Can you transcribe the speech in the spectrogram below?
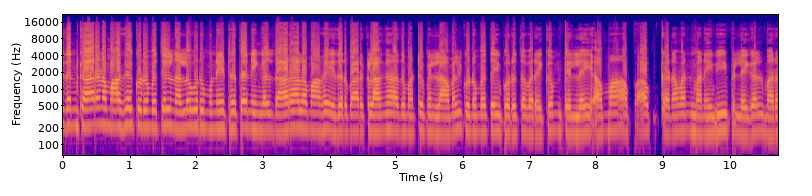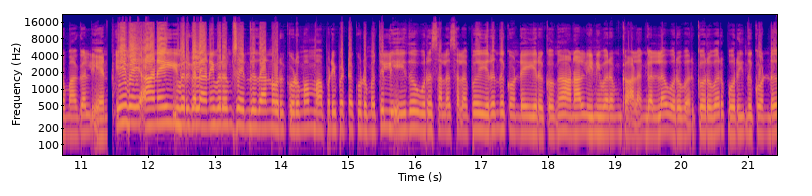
இதன் காரணமாக குடும்பத்தில் நல்ல ஒரு முன்னேற்றத்தை நீங்கள் தாராளமாக எதிர்பார்க்கலாங்க. அது மட்டும் இல்லாமல் குடும்பத்தை பொறுத்த வரைக்கும் பிள்ளை அம்மா அப்பா கணவன் மனைவி பிள்ளைகள் மருமகள் என் இவை அனை இவர்கள் அனைவரும் சேர்ந்துதான் ஒரு குடும்பம். அப்படிப்பட்ட குடும்பத்தில் ஏதோ ஒரு சலசலப்பு இருந்து கொண்டே இருக்குங்க. ஆனால் இனி வரும் காலங்களில் ஒருவருக்கொருவர் புரிந்து கொண்டு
